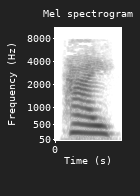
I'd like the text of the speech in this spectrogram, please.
2.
